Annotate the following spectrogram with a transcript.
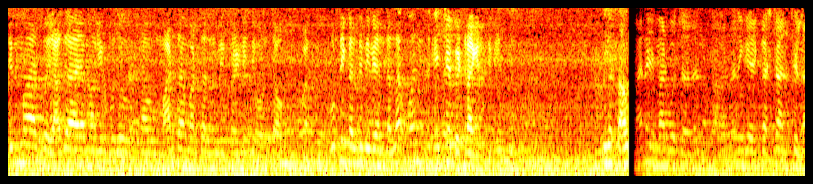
ಸಿನಿಮಾ ಅಥವಾ ಯಾವುದೇ ಆಯಾಮ ಆಗಿರ್ಬೋದು ನಾವು ಮಾಡ್ತಾ ಮಾಡ್ತಾ ಅದರಲ್ಲಿ ಪರಿಣಿತಿ ಹೊಡ್ತಾ ಪೂರ್ತಿ ಕಲ್ತಿದ್ದೀವಿ ಅಂತಲ್ಲ ಒಂದು ಹೆಜ್ಜೆ ಬೆಟ್ರ್ ಆಗಿರ್ತೀವಿ. ಈಗ ತಾವು ಮ್ಯಾನೇಜ್ ಮಾಡ್ಬೋದು ಸರ್ ನನಗೆ ಕಷ್ಟ ಅನಿಸಿಲ್ಲ.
